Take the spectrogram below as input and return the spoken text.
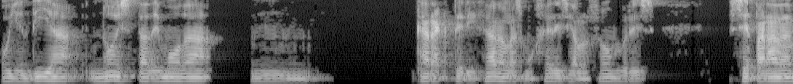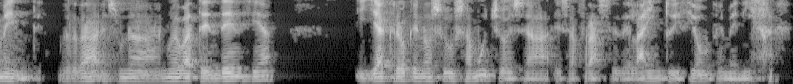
Hoy en día no está de moda mm, caracterizar a las mujeres y a los hombres separadamente, ¿verdad? Es una nueva tendencia y ya creo que no se usa mucho esa, esa frase de la intuición femenina.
